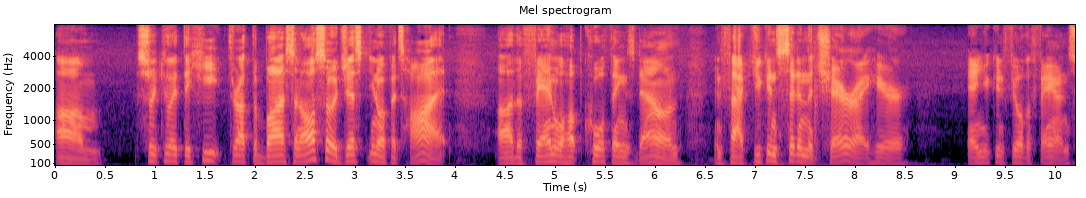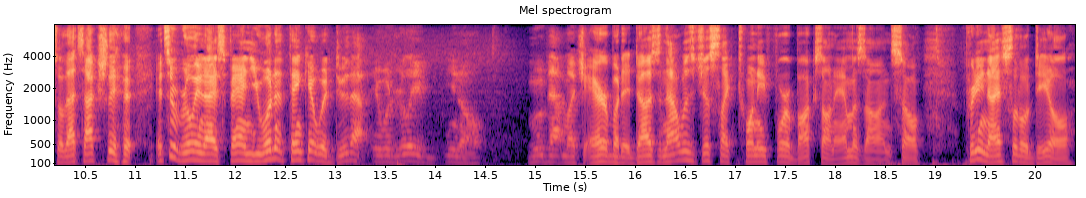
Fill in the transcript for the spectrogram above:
um, circulate the heat throughout the bus. And also just, you know, if it's hot, uh, the fan will help cool things down. In fact, you can sit in the chair right here and you can feel the fan. So that's actually, it's a really nice fan. You wouldn't think it would do that. It would really, you know, move that much air, but it does. And that was just like 24 bucks on Amazon. So pretty nice little deal.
